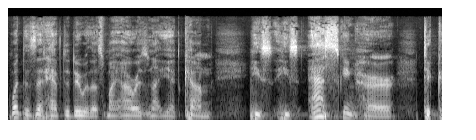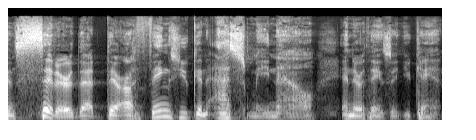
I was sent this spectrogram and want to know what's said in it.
what does that have to do with us? My hour has not yet come. He's, he's asking her to consider that there are things you can ask me now, and there are things that you can't.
